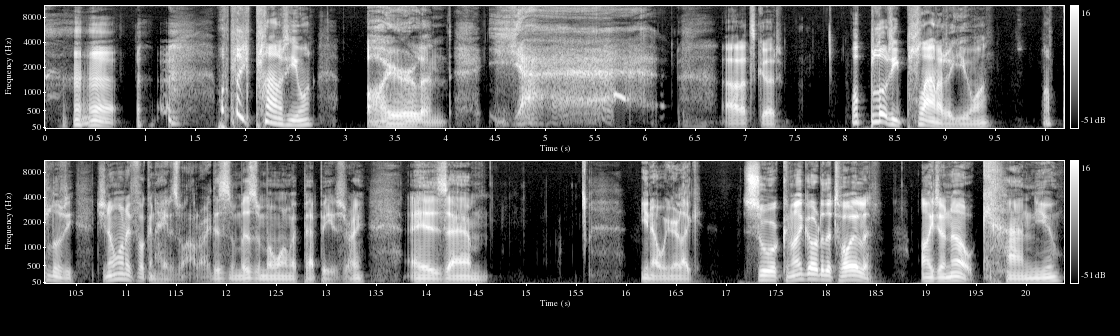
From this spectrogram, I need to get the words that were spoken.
what bloody planet are you on? Ireland. Yeah. Oh, that's good. What bloody planet are you on? What bloody? Do you know what I fucking hate as well? Right, this is this is one of my pet peeves. Right, is um, you know, when you're like, "Sir, can I go to the toilet?" I don't know. Can you?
